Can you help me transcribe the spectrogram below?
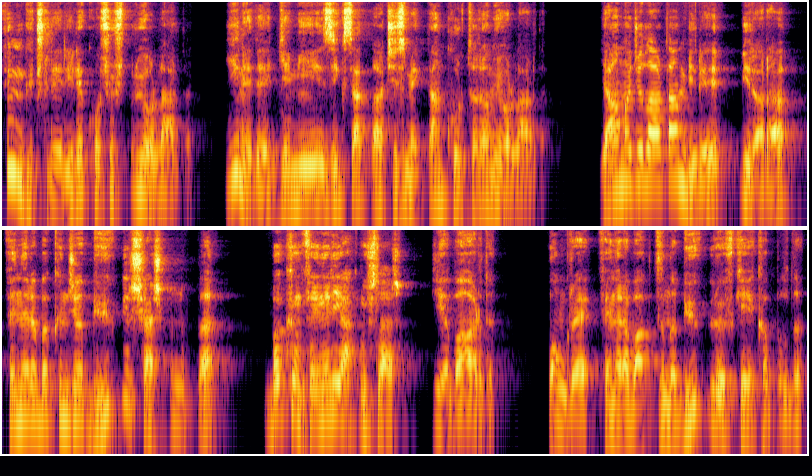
tüm güçleriyle koşuşturuyorlardı. Yine de gemiyi zikzaklar çizmekten kurtaramıyorlardı. Yağmacılardan biri bir ara Fener'e bakınca büyük bir şaşkınlıkla ''Bakın Fener'i yakmışlar!'' Diye bağırdı. Kongre Fener'e baktığında büyük bir öfkeye kapıldı.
